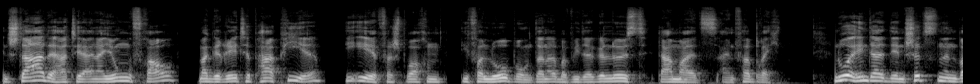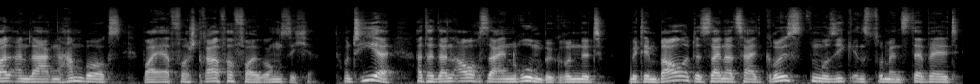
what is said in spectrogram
In Stade hatte er einer jungen Frau, Margarete Papier, die Ehe versprochen, die Verlobung dann aber wieder gelöst, damals ein Verbrechen. Nur hinter den schützenden Wallanlagen Hamburgs war er vor Strafverfolgung sicher. Und hier hat er dann auch seinen Ruhm begründet, mit dem Bau des seinerzeit größten Musikinstruments der Welt,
